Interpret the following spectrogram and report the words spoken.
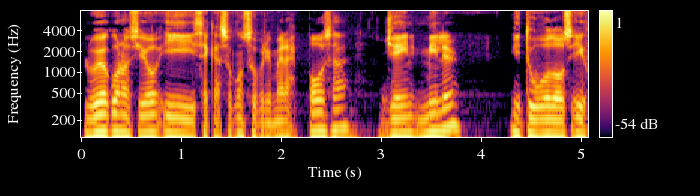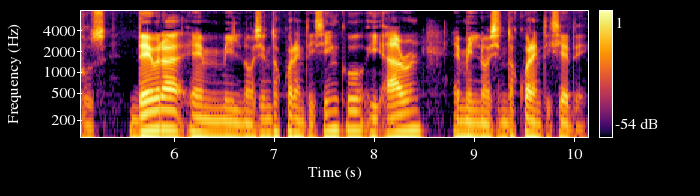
Luego conoció y se casó con su primera esposa, Jane Miller, y tuvo dos hijos, Debra en 1945 y Aaron en 1947.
